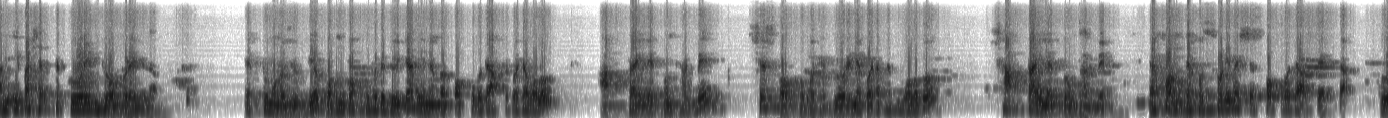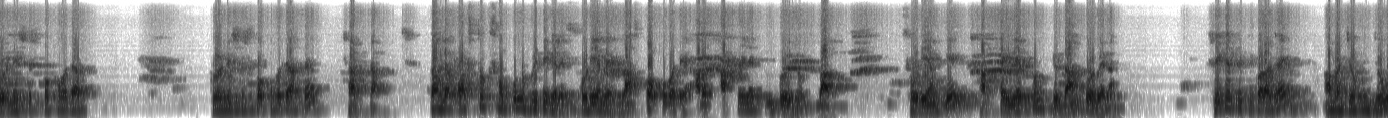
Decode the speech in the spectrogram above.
আমি এই পাশে একটা ক্লোরিন ড্র করে নিলাম। একটু মনোযোগ দিও প্রথম কক্ষপথে দুইটা, দুই নম্বর কক্ষপথে আপনি কয়টা বলো? আটটা ইলেকট্রন থাকবে, শেষ কক্ষপথে ক্লোরিনে কয়টা থাকবে বলো তো? সাতটা ইলেকট্রন থাকবে। এখন দেখো সোডিয়ামের শেষ কক্ষপথে আছে একটা ক্লোরিনের শেষ কক্ষপথে আছে ক্লোরিনের শেষ কক্ষপথে আছে সাতটা। তাহলে অষ্টক সম্পূর্ণ হইতে গেলে সোডিয়ামের লাস্ট কক্ষপথে আরও সাতটা ইলেকট্রন প্রয়োজন। বা সোডিয়ামকে সাতটা ইলেকট্রন কেউ দান করবে না। সেক্ষেত্রে কি করা যায়? আমরা যখন যৌগ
